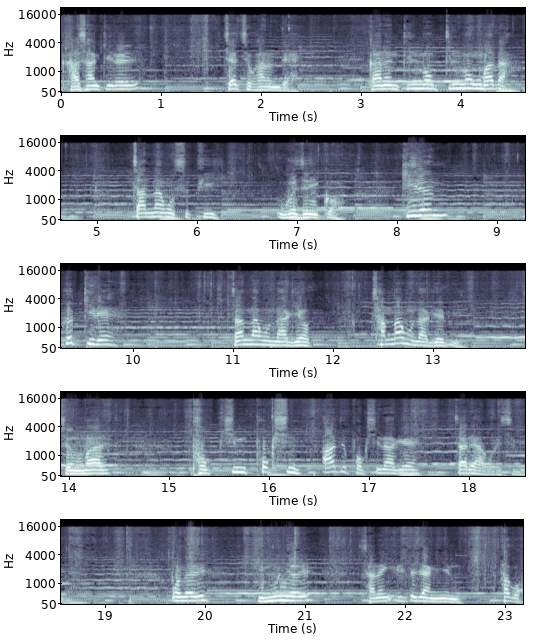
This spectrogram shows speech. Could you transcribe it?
가산길을 재촉하는데 가는 길목 길목마다 잣나무 숲이 우거져 있고 길은 흙길에 잣나무 낙엽 참나무 낙엽이 정말 폭신 폭신 아주 폭신하게 자리하고 있습니다. 오늘 김문열 산행 1대장님하고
